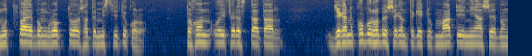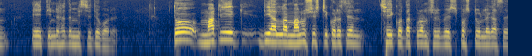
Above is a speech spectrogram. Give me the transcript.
নুৎপা এবং রক্ত সাথে মিশ্রিত করো। তখন ওই ফেরেস্তা তার যেখানে কবর হবে সেখান থেকে একটু মাটি নিয়ে আসে এবং এই তিনটার সাথে মিশ্রিত করে। তো মাটি দিয়ে আল্লাহ মানুষ সৃষ্টি করেছেন, সেই কথা কোরআন শরীফে স্পষ্ট উল্লেখ আছে।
